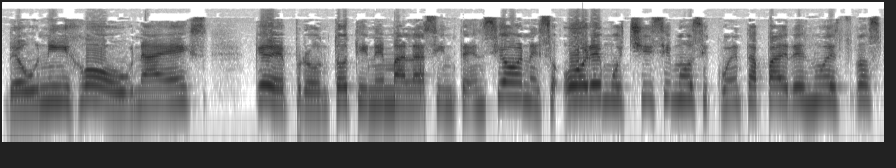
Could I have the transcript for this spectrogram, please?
de un hijo o una ex que de pronto tiene malas intenciones. Ore muchísimo si cuenta Padres Nuestros,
